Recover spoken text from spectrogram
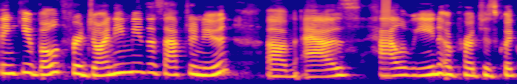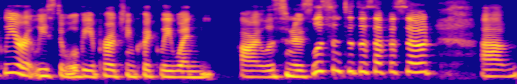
Thank you both for joining me this afternoon. Um, as Halloween approaches quickly, or at least it will be approaching quickly when our listeners listen to this episode, um,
